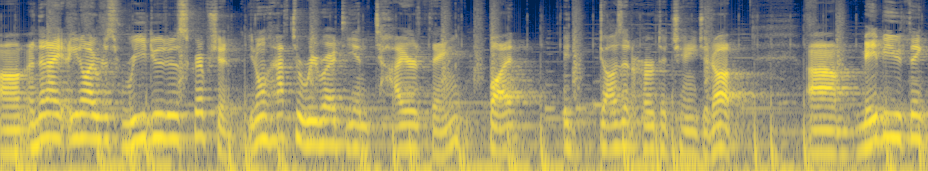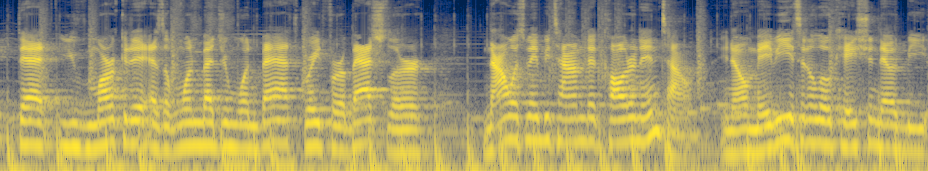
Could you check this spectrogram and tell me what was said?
Um, and then I, you know, I just redo the description. You don't have to rewrite the entire thing, but it doesn't hurt to change it up. Um, maybe you think that you've marketed it as a one bedroom, one bath, great for a bachelor. Now it's maybe time to call it an in town. You know, maybe it's in a location that would be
